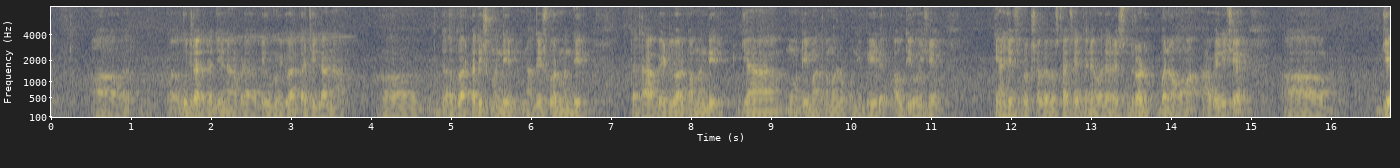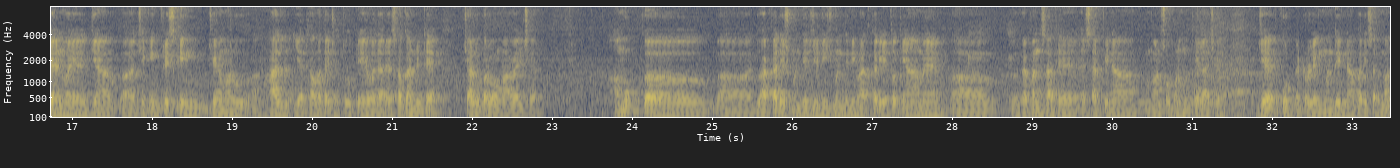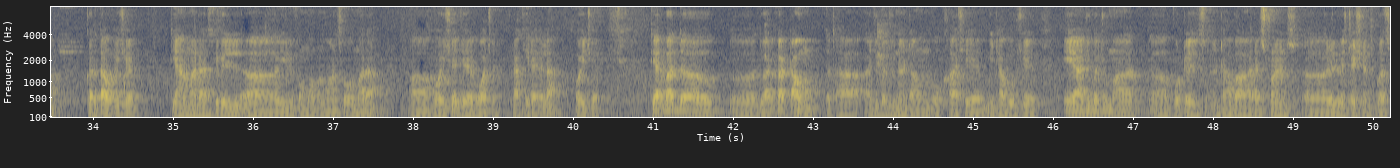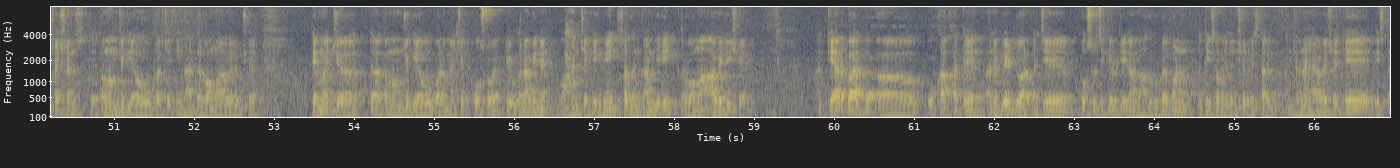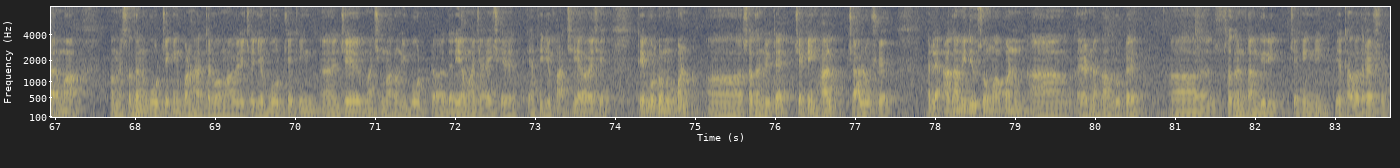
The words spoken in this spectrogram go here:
ગુજરાત રાજ્યના આપણા દેવભૂમિ દ્વારકા જિલ્લાના દ્વારકાધીશ મંદિર, નાગેશ્વર મંદિર તથા બેટ દ્વારકા મંદિર, જ્યાં મોટી માત્રામાં લોકોની ભીડ આવતી હોય છે, ત્યાં જે સુરક્ષા વ્યવસ્થા છે તેને વધારે સુદૃઢ બનાવવામાં આવેલી છે. જે અન્વયે જ્યાં ચેકિંગ ફ્રિસ્કિંગ જે અમારું હાલ યથાવત જ હતું તે વધારે સઘન રીતે ચાલુ કરવામાં આવેલ છે. અમુક દ્વારકાધીશ મંદિર જે નિજ મંદિરની વાત કરીએ તો ત્યાં અમે વેપન સાથે એસઆરપીના માણસો પણ મૂકેલા છે, જે ફૂડ પેટ્રોલિંગ મંદિરના પરિસરમાં કરતા હોય છે. ત્યાં અમારા સિવિલ યુનિફોર્મમાં પણ માણસો અમારા હોય છે જે વોચ રાખી રહેલા હોય છે. ત્યારબાદ દ્વારકા ટાઉન તથા આજુબાજુના ટાઉન ઓખા છે, મીઠાપુર છે, એ આજુબાજુમાં hotels, dhaba, restaurants railway stations, bus stations, તે તમામ જગ્યાઓ ઉપર ચેકિંગ હાથ ધરવામાં આવેલું છે. તેમજ તમામ જગ્યાઓ ઉપર અમે ચેકપોસ્ટો એક્ટિવ કરાવીને વાહન ચેકિંગની સઘન કામગીરી કરવામાં આવેલી છે. ત્યારબાદ ઓખા ખાતે અને બેટ દ્વારકા, જે કોસ્ટલ સિક્યુરિટીના ભાગરૂપે પણ અતિ સંવેદનશીલ વિસ્તાર જણાઈ આવે છે, તે વિસ્તારમાં અમે સઘન બોટ ચેકિંગ પણ હાથ ધરવામાં આવેલી છે. જે બોટ ચેકિંગ જે માછીમારોની બોટ દરિયામાં જાય છે, ત્યાંથી જે પાછી આવે છે, તે બોટોનું પણ સઘન રીતે ચેકિંગ હાલ ચાલુ છે. એટલે આગામી દિવસોમાં પણ આ એલર્ટના ભાગરૂપે સઘન કામગીરી ચેકિંગની યથાવત રહેશે.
